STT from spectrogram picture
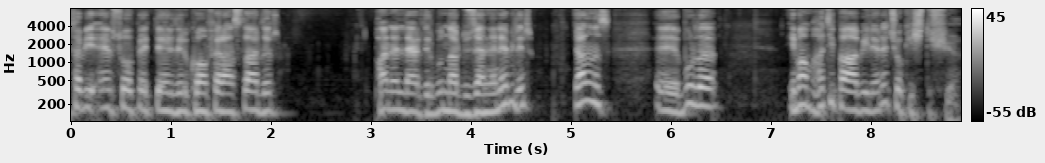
tabii ev sohbetleridir, konferanslardır, panellerdir bunlar düzenlenebilir. Yalnız e, burada İmam Hatip abilere çok iş düşüyor.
